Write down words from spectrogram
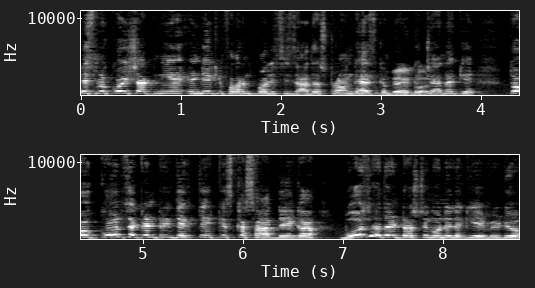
इसमें कोई शक नहीं है इंडिया की फॉरेन पॉलिसी ज़्यादा स्ट्रांग है एज कंपेयर टू चाइना के। तो कौन सा कंट्री देखते हैं किसका साथ देगा? बहुत ज़्यादा इंटरेस्टिंग होने लगी है वीडियो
